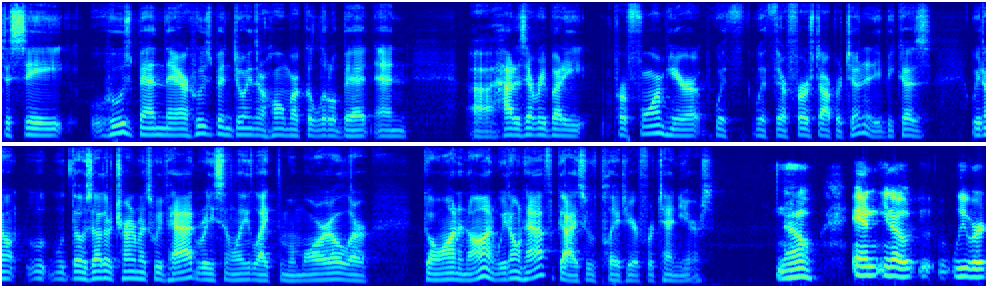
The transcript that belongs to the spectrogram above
to see who's been there, who's been doing their homework a little bit, and uh, how does everybody perform here with with their first opportunity? Because we don't those other tournaments we've had recently, like the Memorial or go on and on. We don't have guys who've played here for ten years. No. And, you know, we were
